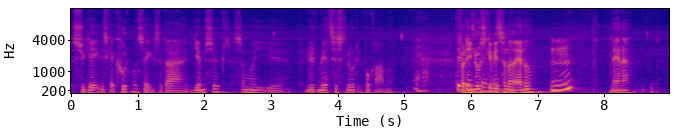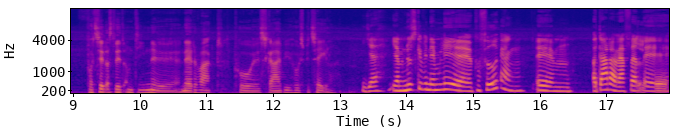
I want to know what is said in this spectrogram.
psykiatrisk akutmodtagelse, der er hjemsøgt, så må I øh, lytte med til slut i programmet. Ja, Fordi nu skal vi til noget andet. Mm. Nana, fortæl os lidt om din øh, nattevagt på øh, Skype Hospital. Ja, jamen nu skal vi nemlig øh, på fødegangen. Øhm, og der er der i hvert fald øh,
